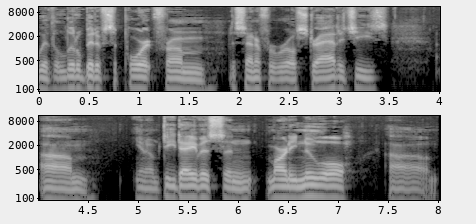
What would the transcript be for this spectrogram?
with a little bit of support from the Center for Rural Strategies. Um, you know, Dee Davis and Marty Newell um,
